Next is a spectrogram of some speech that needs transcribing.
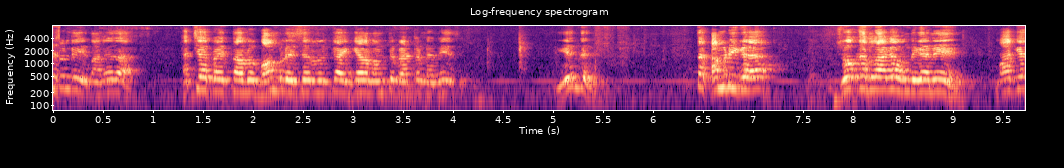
పెట్టండి నా మీద హత్యా ప్రయత్నాలు బాంబులు వేశారు ఇంకా ఇంకేమైనా ఉంటే పెట్టండి అనేసి. ఏంది అది? ఇంత కామెడీగా జోకర్ లాగా ఉంది కానీ మాకే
